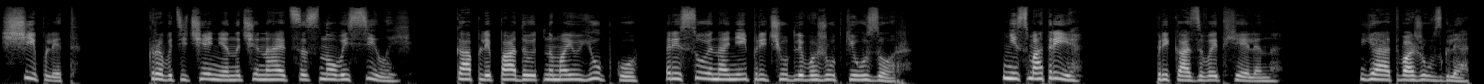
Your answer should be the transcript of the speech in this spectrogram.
Щиплет. Кровотечение начинается с новой силой. Капли падают на мою юбку, рисуя на ней причудливо жуткий узор. «Не смотри!» — приказывает Хелен. Я отвожу взгляд.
